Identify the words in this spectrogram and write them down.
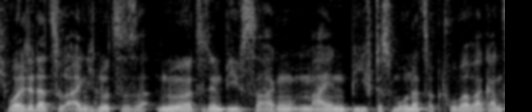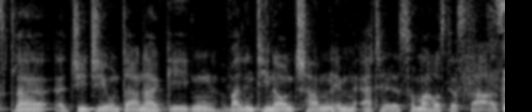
Ich wollte dazu eigentlich nur zu, sa- nur zu den Beefs sagen, mein Beef des Monats Oktober war ganz klar äh, Gigi und Dana gegen Valentina und Chan im RTL Sommerhaus der Stars.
